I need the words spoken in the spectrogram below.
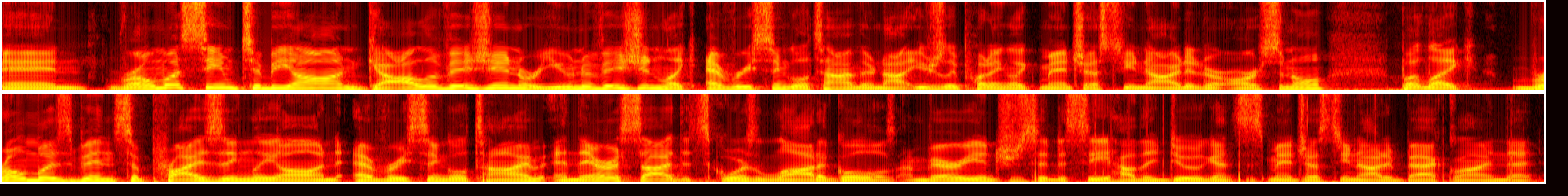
and Roma seem to be on Galavision or Univision like every single time. They're not usually putting like Manchester United or Arsenal, but like Roma's been surprisingly on every single time, and they're a side that scores a lot of goals. I'm very interested to see how they do against this Manchester United backline. That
